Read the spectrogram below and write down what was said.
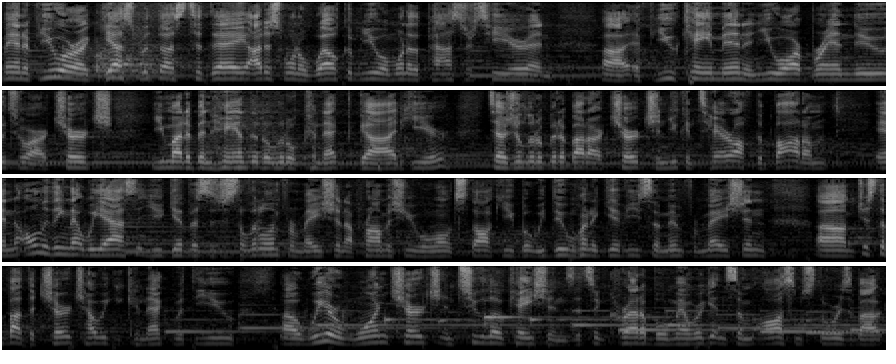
man, if you are a guest with us today, I just want to welcome you. I'm one of the pastors here, and uh, if you came in and you are brand new to our church, you might have been handed a little connect guide here. It tells you a little bit about our church, and you can tear off the bottom. And the only thing that we ask that you give us is just a little information. I promise you we won't stalk you, but we do want to give you some information um, just about the church, how we can connect with you. Uh, we are one church in two locations. It's incredible, man. We're getting some awesome stories about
